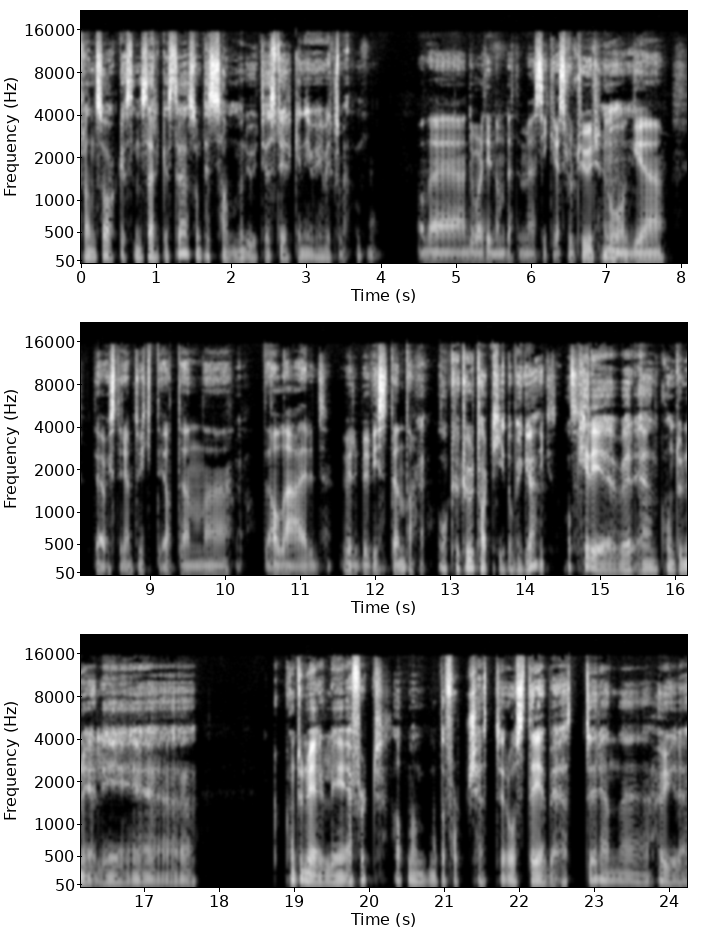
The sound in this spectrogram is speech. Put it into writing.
fra den svakeste til den sterkeste, som til sammen utgjør styrken i virksomheten. Og det, du var litt innom dette med sikkerhetskultur, Mm. og eh, det er jo ekstremt viktig at den, ja. at alle er veldig bevisst den, da. Ja. Og kultur tar tid å bygge, og krever en kontinuerlig eh, kontinuerlig effort. At man måtte fortsetter å strebe etter en eh, høyere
